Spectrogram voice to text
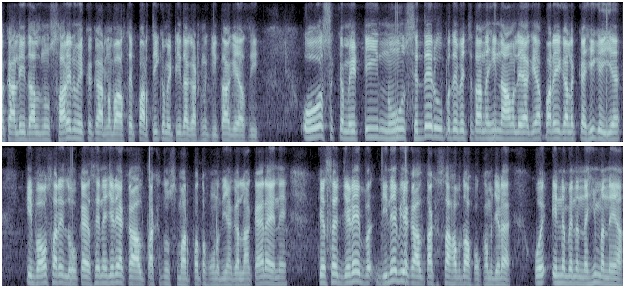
ਅਕਾਲੀ ਦਲ ਨੂੰ ਸਾਰੇ ਨੂੰ ਇੱਕ ਕਰਨ ਵਾਸਤੇ ਭਰਤੀ ਕਮੇਟੀ ਦਾ ਗਠਨ ਕੀਤਾ ਗਿਆ ਸੀ। ਉਸ ਕਮੇਟੀ ਨੂੰ ਸਿੱਧੇ ਰੂਪ ਦੇ ਵਿੱਚ ਤਾਂ ਨਹੀਂ ਨਾਮ ਲਿਆ ਗਿਆ, ਪਰ ਇਹ ਗੱਲ ਕਹੀ ਗਈ ਹੈ ਕਿ ਬਹੁਤ ਸਾਰੇ ਲੋਕ ਐਸੇ ਨੇ ਜਿਹੜੇ ਅਕਾਲ ਤਖਤ ਨੂੰ ਸਮਰਪਿਤ ਹੋਣ ਦੀਆਂ ਗੱਲਾਂ ਕਹਿ ਰਹੇ ਨੇ। ਕਿਸ ਜਿਹੜੇ ਬ- ਜਿਹਨੇ ਵੀ ਅਕਾਲ ਤਖਤ ਸਾਹਿਬ ਦਾ ਹੁਕਮ ਜਿਹੜਾ ਉਹ ਇਨ ਬਿਨ ਨਹੀਂ ਮੰਨਿਆ।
